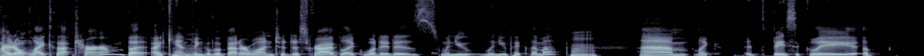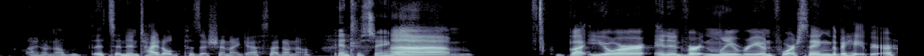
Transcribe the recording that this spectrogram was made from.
I don't like that term, but I can't Mhm. think of a better one to describe like what it is when you when you pick them up. Hmm. Um, like it's basically a, I don't know, it's an entitled position, I guess. I don't know. Interesting. Um, but you're inadvertently reinforcing the behavior,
